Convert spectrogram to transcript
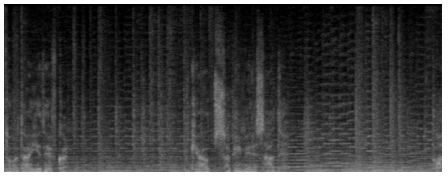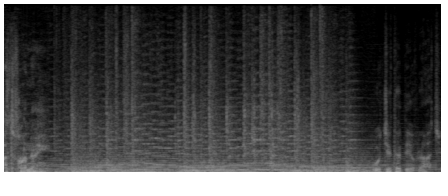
तो बताइए देवगण, क्या आप सभी मेरे साथ हैं? अथवा नहीं। उचित है देवराज।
